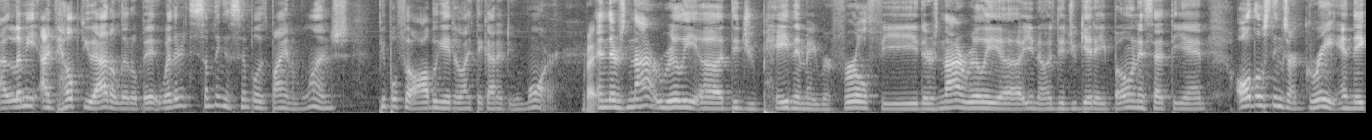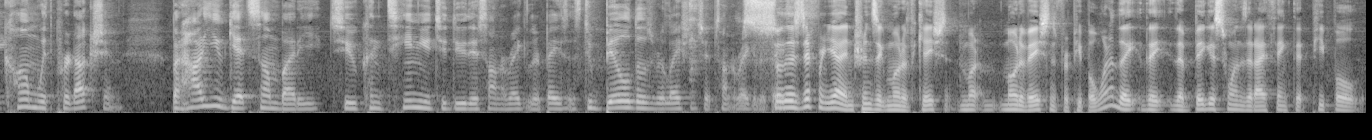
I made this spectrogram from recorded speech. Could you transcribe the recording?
uh, let me. I've helped you out a little bit. Whether it's something as simple as buying them lunch, people feel obligated, like they got to do more. Right. And there's not really a did you pay them a referral fee? There's not really a you know did you get a bonus at the end? All those things are great and they come with production. But how do you get somebody to continue to do this on a regular basis, to build those relationships on a regular basis? So there's different, yeah, intrinsic motivation mo- motivations for people. One of the, the the biggest ones that I think that people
